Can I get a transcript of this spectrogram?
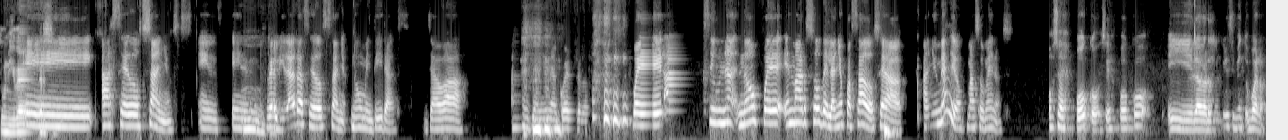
universo. Eh, hace dos años, en, en mm, realidad hace dos años. No, mentiras, ya va ya ni me acuerdo. fue hace una, no, fue en marzo del año pasado, o sea, año y medio, más o menos. O sea, es poco, sí es poco. Y la verdad, el crecimiento, bueno,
